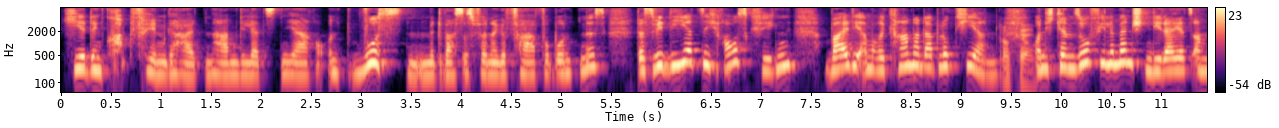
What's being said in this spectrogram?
hier den Kopf hingehalten haben die letzten Jahre und wussten, mit was es für eine Gefahr verbunden ist, dass wir die jetzt nicht rauskriegen, weil die Amerikaner da blockieren. Okay. Und ich kenne so viele Menschen, die da jetzt am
